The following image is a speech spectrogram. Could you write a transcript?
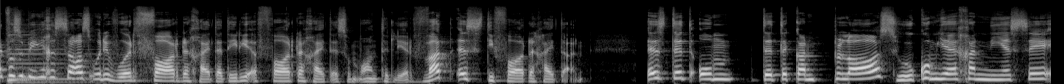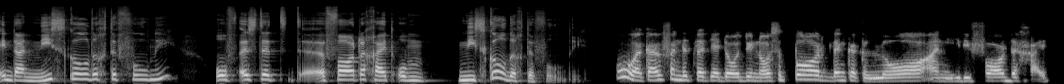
Ek wil so 'n bietjie gesels oor die woord vaardigheid, dat hierdie 'n vaardigheid is om aan te leer. Wat is die vaardigheid dan? Is dit om dit te kan plaas, hoekom jy gaan nee sê en dan nie skuldig te voel nie? Of is dit 'n vaardigheid om nie skuldig te voel nie? O, ek hou van dit wat jy daar doen. Daar's 'n paar dink ek lae aan hierdie vaardigheid.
